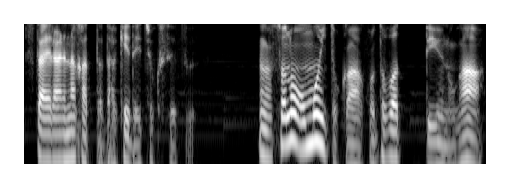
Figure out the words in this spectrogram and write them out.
伝えられなかっただけで直接。なんかその思いとか言葉っていうのが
